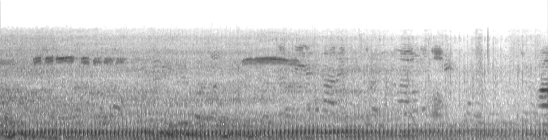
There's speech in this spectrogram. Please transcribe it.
कभी नहीं जाती। इनकी हिम्मत कभी नहीं जाती। आज का समय पर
